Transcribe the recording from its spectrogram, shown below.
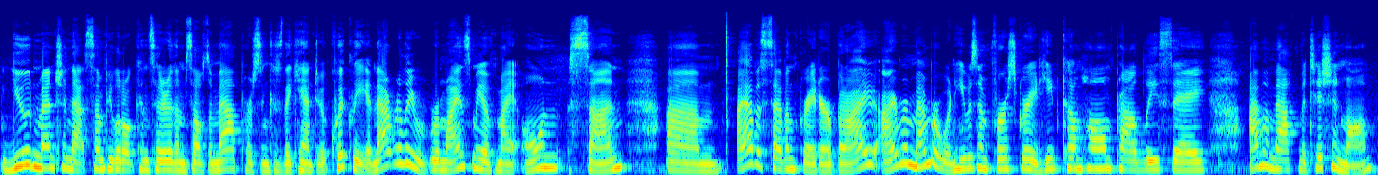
You'd mentioned that some people don't consider themselves a math person because they can't do it quickly. And that really reminds me of my own son. Um, I have a seventh grader, but I, I remember when he was in first grade, he'd come home proudly say, I'm a mathematician, mom.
